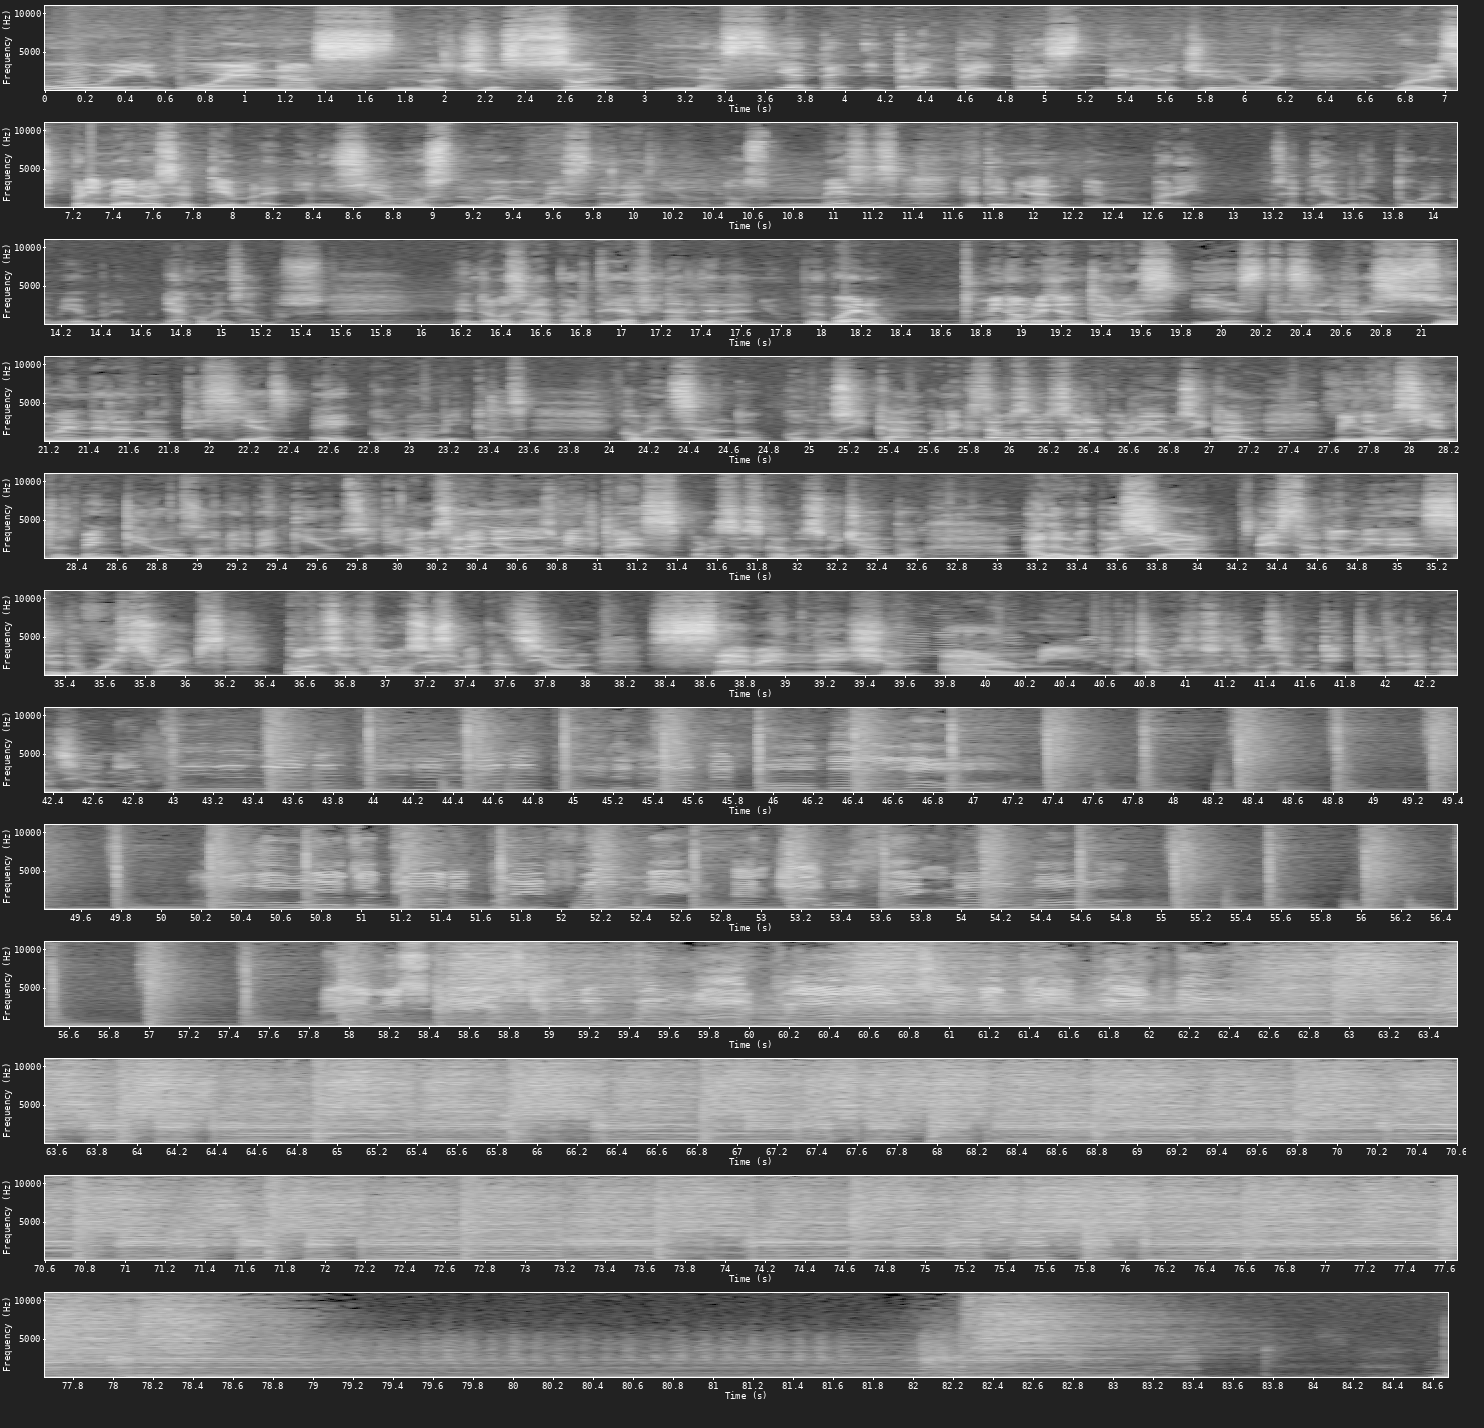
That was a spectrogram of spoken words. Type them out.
Muy buenas noches, son las 7 y 33 de la noche de hoy, jueves primero de septiembre. Iniciamos nuevo mes del año, los meses que terminan en bre. Septiembre, octubre, noviembre, ya comenzamos. Entramos en la parte ya final del año. Pues bueno, mi nombre es John Torres y este es el resumen de las noticias económicas, comenzando con música. Recuerden que estamos en nuestro recorrido musical 1922-2022 y llegamos al año 2003, por eso estamos escuchando a la agrupación estadounidense The White Stripes con su famosísima canción Seven Nation Army. Escuchemos los últimos segunditos de la canción.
